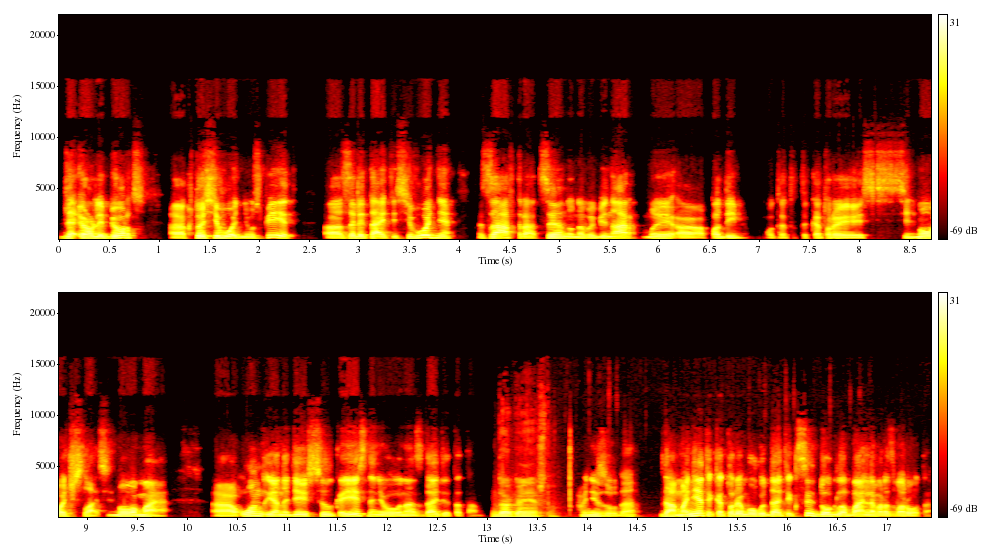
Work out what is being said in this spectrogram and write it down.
Для early birds, а, кто сегодня успеет, а, залетайте сегодня. Завтра цену на вебинар мы поднимем. Вот этот, который 7 числа, 7 мая. Он, я надеюсь, ссылка есть на него у нас, да, где-то там? Да, конечно. Внизу, да? Да, монеты, которые могут дать иксы до глобального разворота.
